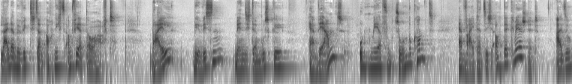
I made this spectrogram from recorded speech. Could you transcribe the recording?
leider bewegt sich dann auch nichts am Pferd dauerhaft, weil wir wissen, wenn sich der Muskel erwärmt und mehr Funktion bekommt, erweitert sich auch der Querschnitt. Also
